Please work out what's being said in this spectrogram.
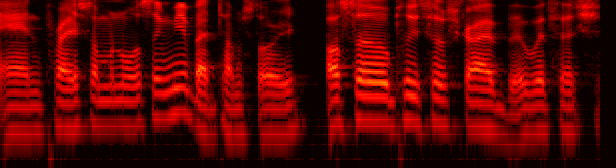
and pray someone will sing me a bedtime story. Also, please subscribe with it.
